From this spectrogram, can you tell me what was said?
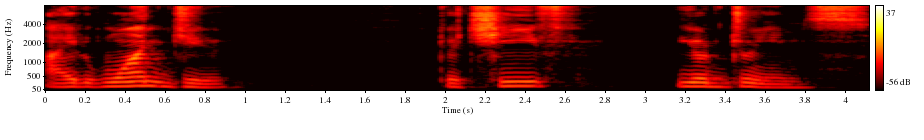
I want you to achieve your dreams.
